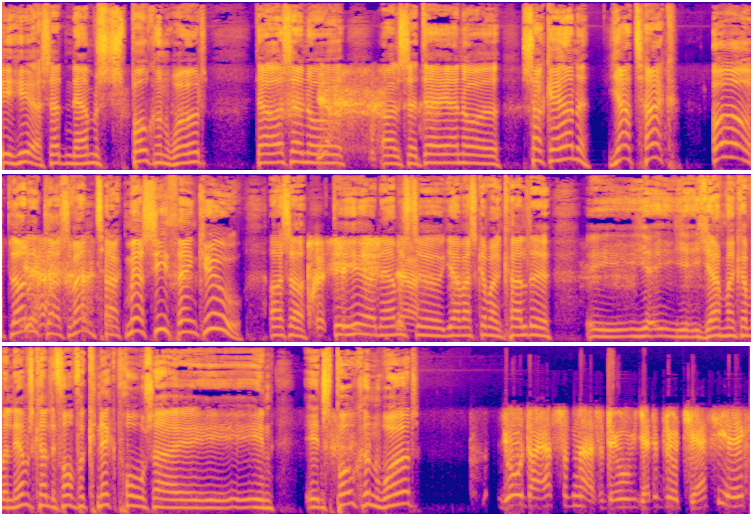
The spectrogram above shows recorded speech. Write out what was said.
det her, sådan nærmest spoken word. Der også er noget, ja. altså der er noget, så gerne, ja tak, åh, oh, blot et Ja. glas vand, tak, merci, thank you. Altså, Præcis, det her er nærmest, ja. øh, ja, hvad skal man kalde det, øh, ja, ja, man kan vel nærmest kalde det form for knækprosa, øh, en, en spoken word. Jo, der er sådan, altså det er jo, ja, det blev jazzy, ikke?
